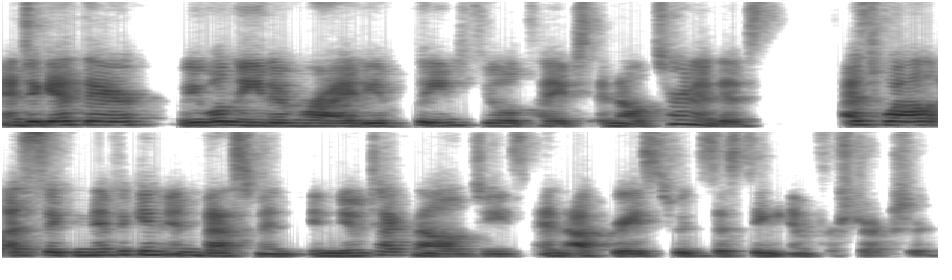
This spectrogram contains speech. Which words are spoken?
And to get there, we will need a variety of clean fuel types and alternatives as well as significant investment in new technologies and upgrades to existing infrastructure.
